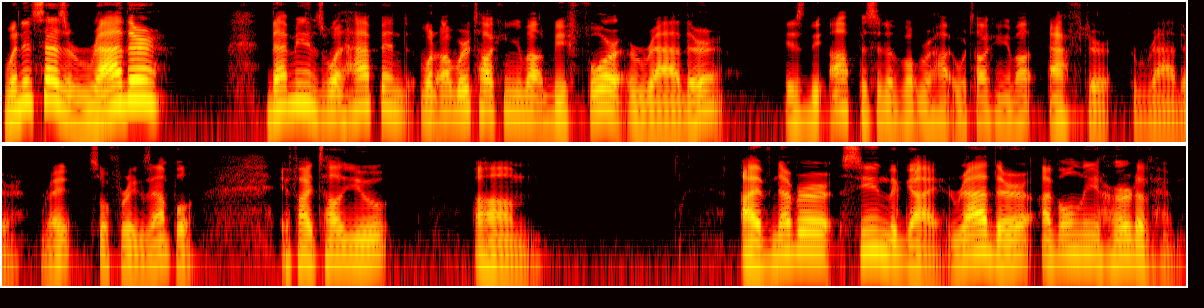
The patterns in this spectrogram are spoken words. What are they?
When it says rather, that means what happened, what we're talking about before rather, is the opposite of what we're, we're talking about after rather, right? So, for example, if I tell you, um, I've never seen the guy, rather, I've only heard of him,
